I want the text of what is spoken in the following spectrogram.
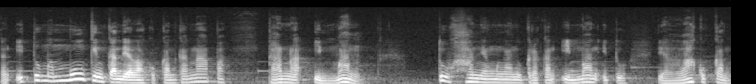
Dan itu memungkinkan dia lakukan karena apa? Karena iman. Tuhan yang menganugerahkan iman itu dia lakukan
